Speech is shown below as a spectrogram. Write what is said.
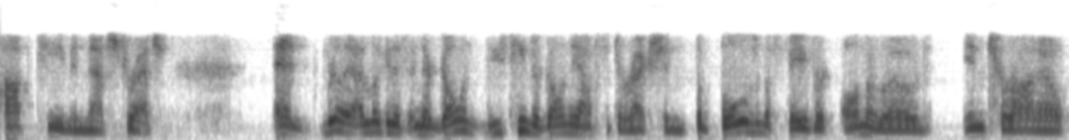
top team in that stretch. And really, I look at this, and they're going. These teams are going the opposite direction. The Bulls are the favorite on the road in Toronto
